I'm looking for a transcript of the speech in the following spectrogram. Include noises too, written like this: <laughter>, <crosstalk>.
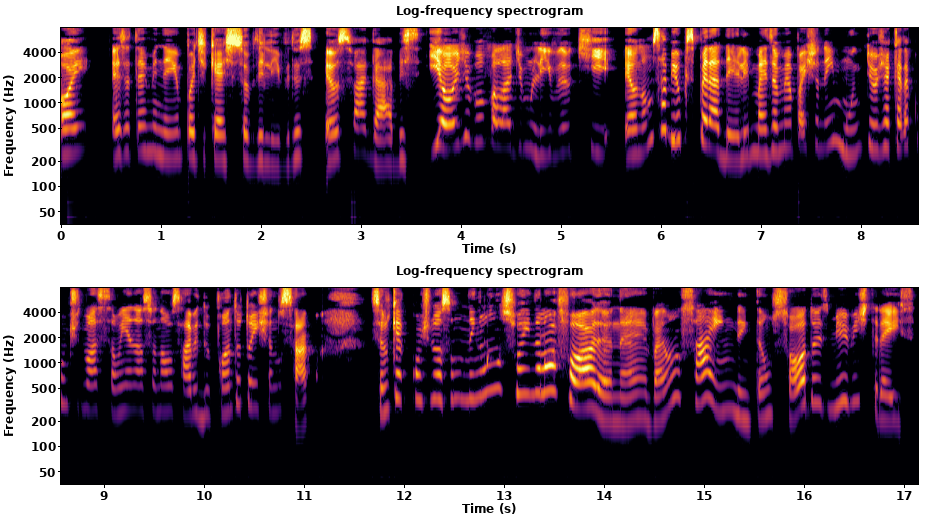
Oi, eu já terminei um podcast sobre livros. Eu sou a Gabs e hoje eu vou falar de um livro que eu não sabia o que esperar dele, mas eu me apaixonei muito e eu já quero a continuação e a Nacional sabe do quanto eu tô enchendo o saco. Sendo que a continuação nem lançou ainda lá fora, né? Vai lançar ainda, então só 2023.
